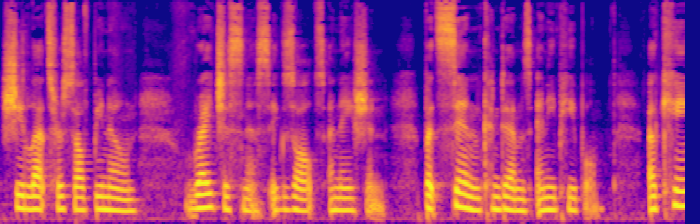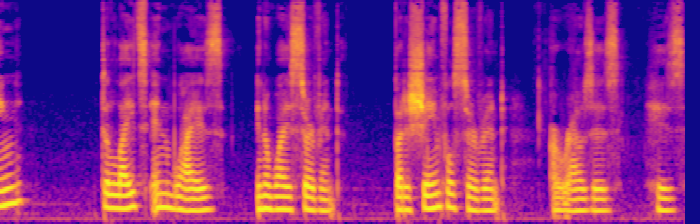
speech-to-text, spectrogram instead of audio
she lets herself be known. Righteousness exalts a nation, but sin condemns any people. A king delights in wise in a wise servant, but a shameful servant arouses his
